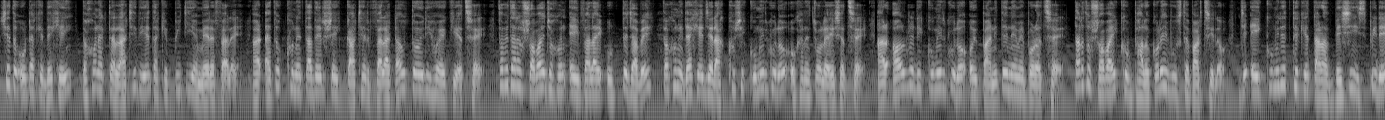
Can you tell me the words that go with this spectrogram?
সে তো ওটাকে দেখেই তখন একটা লাঠি দিয়ে তাকে পিটিয়ে মেরে ফেলে। আর এতক্ষণে তাদের সেই কাঠের ভেলাটাও তৈরি হয়ে গিয়েছে। তবে তারা সবাই যখন এই ভেলায় উঠতে যাবে, তখনই দেখে যে রাক্ষসী কুমিরগুলো ওখানে চলে এসেছে। আর অলরেডি কুমিরগুলো ওই পানিতে নেমে পড়েছে। তারা তো সবাই খুব ভালো করেই বুঝতে পারছিল যে এই কুমিরের থেকে তারা বেশি স্পিডে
